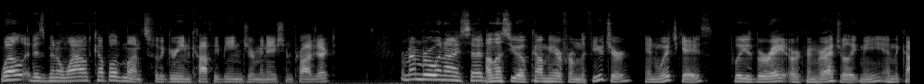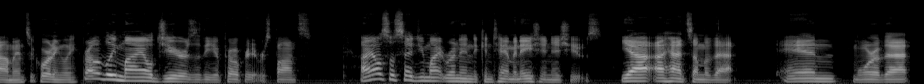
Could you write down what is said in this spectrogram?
Well, it has been a wild couple of months for the green coffee bean germination project. Remember when I said, unless you have come here from the future, in which case, please berate or congratulate me in the comments accordingly. Probably mild jeers are the appropriate response. I also said you might run into contamination issues. Yeah, I had some of that. And more of that.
